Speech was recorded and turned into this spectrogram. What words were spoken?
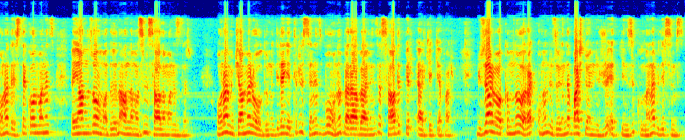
ona destek olmanız ve yalnız olmadığını anlamasını sağlamanızdır. Ona mükemmel olduğunu dile getirirseniz bu onu beraberliğinize sadık bir erkek yapar. Güzel ve bakımlı olarak onun üzerinde baş döndürücü etkinizi kullanabilirsiniz.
